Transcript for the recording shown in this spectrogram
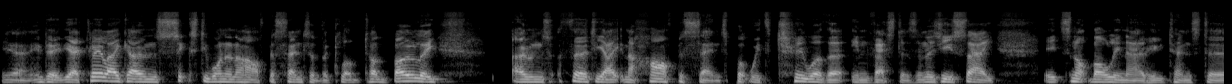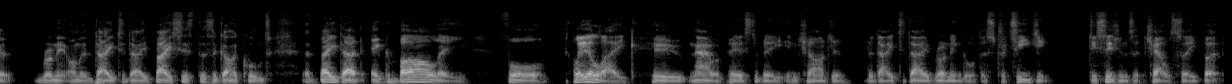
Yeah, indeed. Yeah, Clearlake owns 61.5% of the club. Todd Boehly owns 38.5%, but with two other investors. And as you say, it's not Boehly now who tends to run it on a day-to-day basis. There's a guy called Behdad Eghbali for Clearlake, who now appears to be in charge of the day-to-day running or the strategic decisions at Chelsea. But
